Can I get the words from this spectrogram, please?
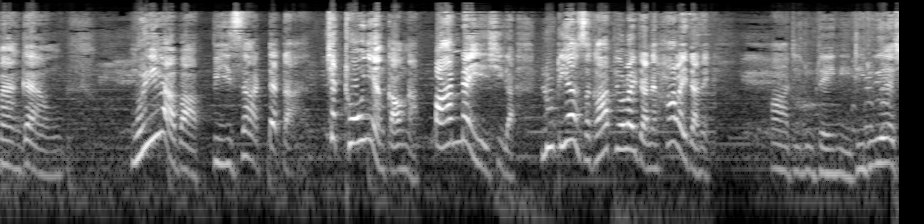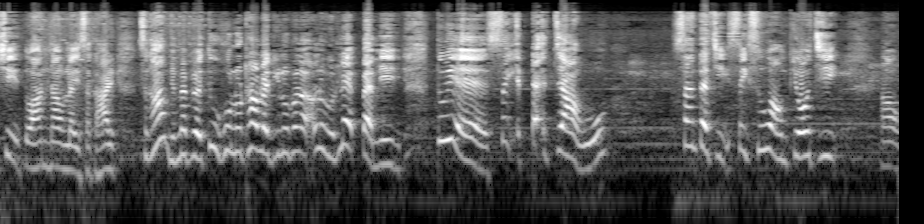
မှန်ကန်ဘူးငွေရပါဗီဇတက်တာချက်ထိုးညံကောင်းတာပါနဲ့ရရှိတာလူတယောက်စကားပြောလိုက်တာနဲ့ဟလိုက်တာနဲ့ ဟာဒီလူလိမ့်နေဒီလူရဲ့ရှေ့သွားနောက်လိုက်စကားတွေစကားမျက်မှတ်ပြောသူ့ဟိုလိုထောက်လိုက်ဒီလိုပြောလိုက်အဲ့လိုလှည့်ပတ်မြေးသူ့ရဲ့စိတ်အတက်အကျကိုစမ်းတက်ကြည့်စိတ်ဆိုးအောင်ပြောကြည့်နော်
